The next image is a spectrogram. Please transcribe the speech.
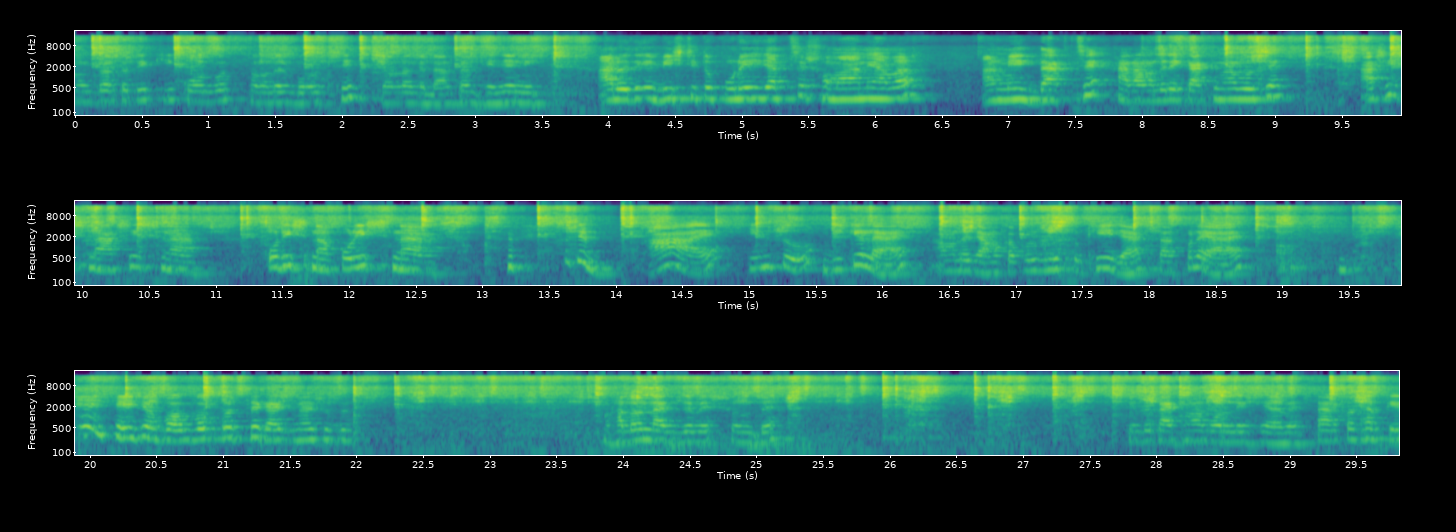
মুগ ডালটা দিয়ে কী করব তোমাদের বলছি। আগে ডালটা ভেজে নিই। আর ওইদিকে বৃষ্টি তো পড়েই যাচ্ছে, সমানে আবার। আর মেঘ ডাকছে, আর আমাদের এই কাকিমা বলছে, আসিস না আসিস না, পড়িস না পড়িস না। বলছে, আয়, কিন্তু বিকেলে আয়, আমাদের জামা কাপড়গুলো শুকিয়ে যাক, তারপরে আয়। এইসব বক বক করছে কাকিমা, শুধু ভালো লাগছে বেশ শুনতে। কিন্তু কাকিমা বললে কি হবে? তার কথা আর কে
